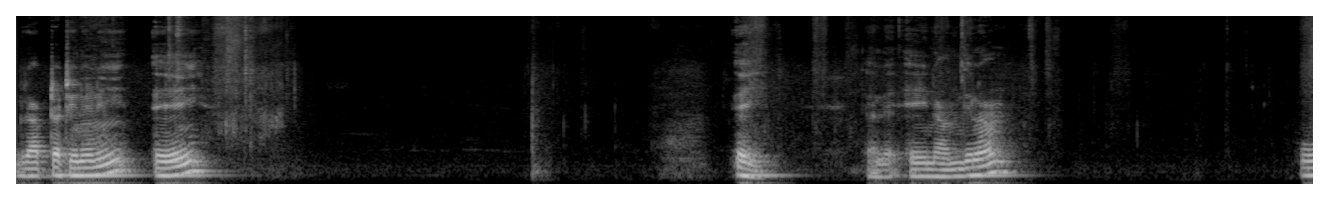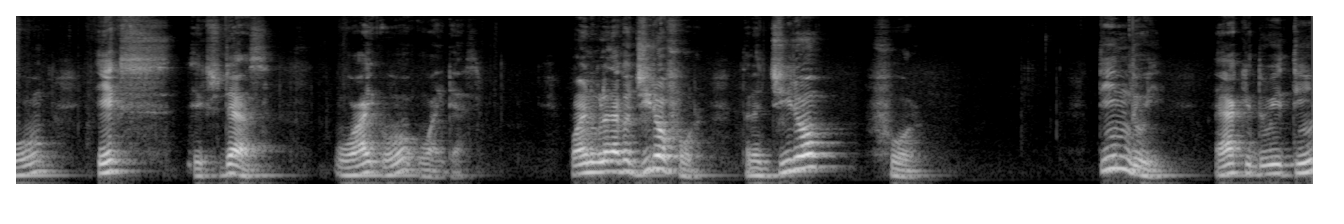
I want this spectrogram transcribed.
গ্রাফটা টেনে নিই। এই এই। তাহলে এই নাম দিলাম। O x x dash, y O y dash. পয়েন্টগুলো দেখো জিরো ফোর, তাহলে জিরো ফোর। তিন দুই, এক দুই তিন,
